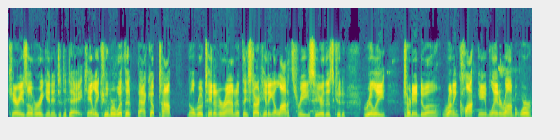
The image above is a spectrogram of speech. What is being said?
carries over again into today. Kaylee Coomer with it, back up top. They'll rotate it around, and if they start hitting a lot of threes here, this could really turn into a running clock game later on, but we're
